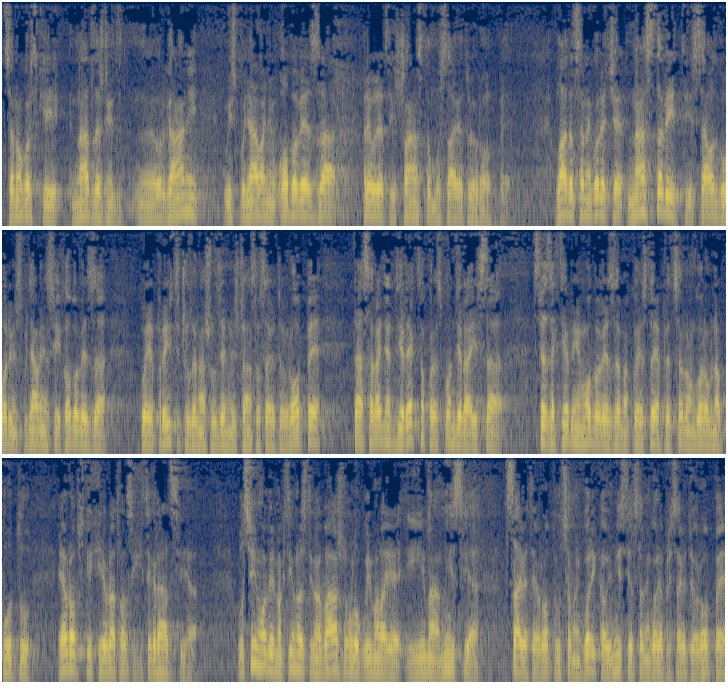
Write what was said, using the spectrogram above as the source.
crnogorski nadležni e, organi u ispunjavanju obaveza preuzetih članstvom u Savjetu Evrope. Vlada Crne Gore će nastaviti sa odgovornim ispunjavanjem svih obaveza koje proističu za našu zemlju iz članstva u Savjetu Evrope. Ta saradnja direktno korespondira i sa sve zahtjevnijim obavezama koje stoje pred Crnom Gorom na putu evropskih i evroatlanskih integracija. U svim ovim aktivnostima važnu ulogu imala je i ima misija Savjeta Evrope u Crnoj Gori, kao i misija Crne Gore pri Savjetu Evrope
